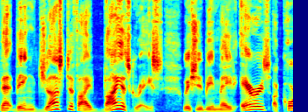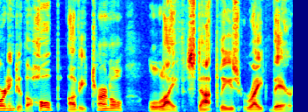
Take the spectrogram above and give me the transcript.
that being justified by his grace, we should be made heirs according to the hope of eternal life. Stop, please, right there.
